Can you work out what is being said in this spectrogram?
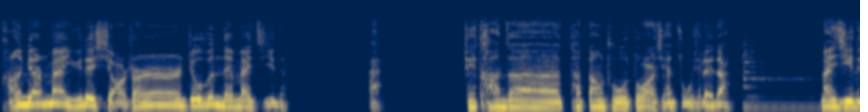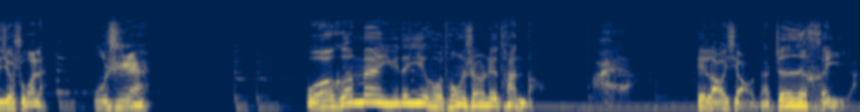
旁边卖鱼的小声就问那卖鸡的：“哎，这摊子他当初多少钱租下来的？”卖鸡的就说了：“五十。”我和卖鱼的异口同声的叹道：“哎呀，这老小子真黑呀！”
